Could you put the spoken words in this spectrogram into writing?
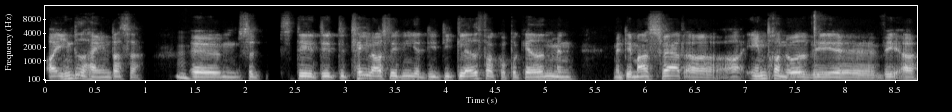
og intet har ændret sig. Mm. Øhm, så det, det, det taler også lidt i, at de, de er glade for at gå på gaden, men, men det er meget svært at, at ændre noget ved, øh, ved at,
